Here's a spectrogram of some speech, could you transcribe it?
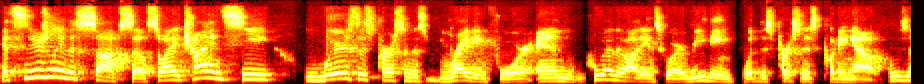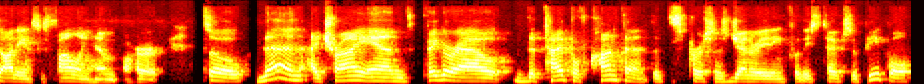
It's usually the soft sell. So I try and see where's this person is writing for and who are the audience who are reading what this person is putting out? Whose audience is following him or her? So then i try and figure out the type of content that this person is generating for these types of people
